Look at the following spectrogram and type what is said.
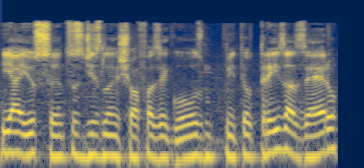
E aí o Santos deslanchou a fazer gols, meteu 3 a 0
